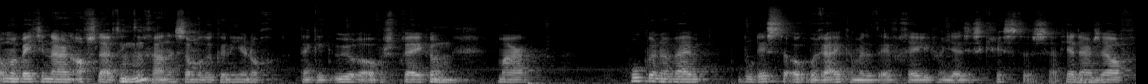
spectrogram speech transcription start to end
Om een beetje naar een afsluiting mm -hmm. te gaan, en Samuel, we kunnen hier nog, denk ik, uren over spreken. Mm. Maar hoe kunnen wij boeddhisten ook bereiken met het evangelie van Jezus Christus? Heb jij daar mm. zelf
